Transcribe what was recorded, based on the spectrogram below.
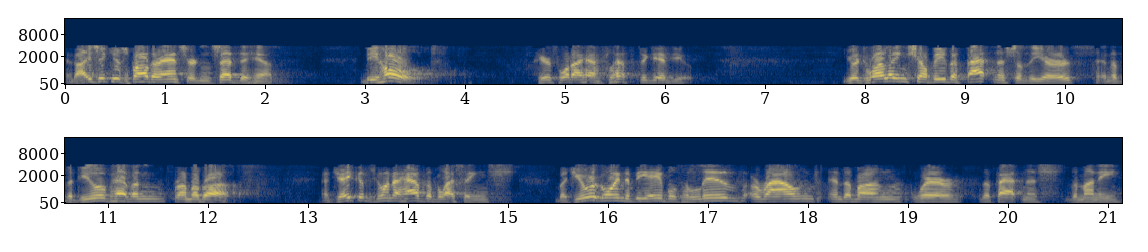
And Isaac his father answered and said to him, Behold, here's what I have left to give you. Your dwelling shall be the fatness of the earth and of the dew of heaven from above. Now Jacob's going to have the blessings, but you are going to be able to live around and among where the fatness, the money,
